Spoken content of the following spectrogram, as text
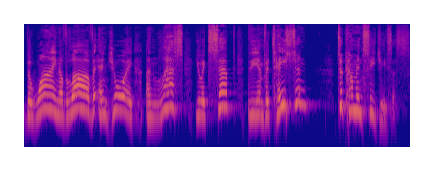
the wine of love and joy, unless you accept the invitation to come and see Jesus.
